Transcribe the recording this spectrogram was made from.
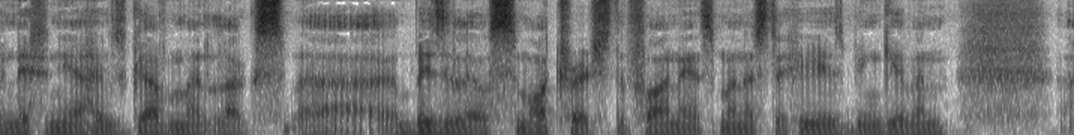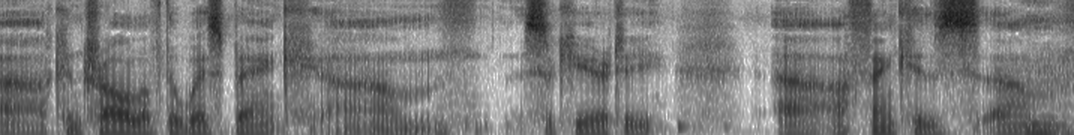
Netanyahu's government, like uh, Bezalel Smotrich, the finance minister, who has been given uh, control of the West Bank um, security, uh, I think is um,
